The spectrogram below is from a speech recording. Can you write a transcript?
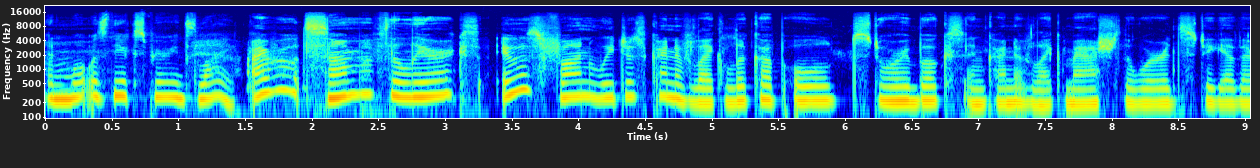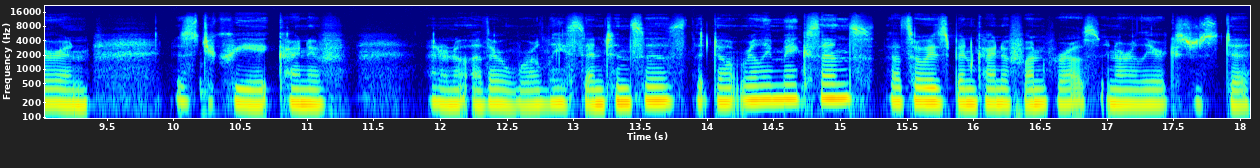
and what was the experience like? I wrote some of the lyrics. It was fun. We just kind of like look up old storybooks and kind of like mash the words together and just to create kind of, I don't know, otherworldly sentences that don't really make sense. That's always been kind of fun for us in our lyrics, just to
